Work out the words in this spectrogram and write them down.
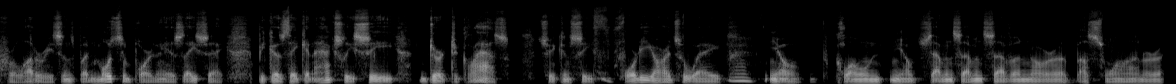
for a lot of reasons, but most importantly, as they say, because they can actually see dirt to glass. So you can see hmm. 40 yards away, mm. you know, clone, you know, 777 or a, a Swan or a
